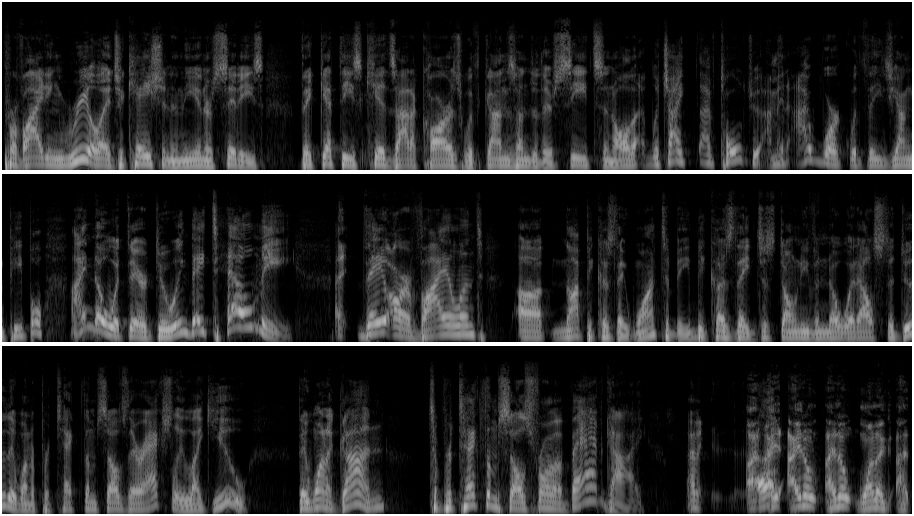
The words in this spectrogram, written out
providing real education in the inner cities that get these kids out of cars with guns under their seats and all that, which I, I've told you. I mean, I work with these young people. I know what they're doing. They tell me Uh, they are violent. Uh, not because they want to be, because they just don't even know what else to do. They want to protect themselves. They're actually like you. They want a gun to protect themselves from a bad guy. I mean, I, I, I don't I don't want to.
